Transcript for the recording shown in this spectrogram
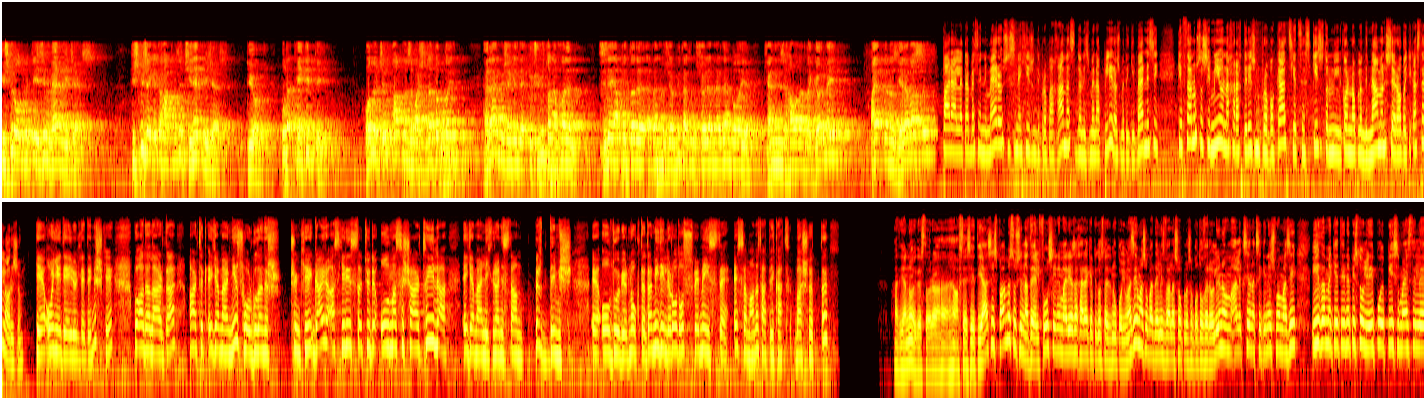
Hiçbir oldu bitti izin vermeyeceğiz. Hiçbir şekilde hakkımızı çiğnetmeyeceğiz diyoruz. Bu da tehdit değil. Onun için aklınızı başınıza toplayın. Herhangi bir şekilde üçüncü tarafların size yaptıkları efendim bir takım söylemlerden dolayı kendinizi havalarda görmeyin. Ayaklarınız yere bassın. Παράλληλα, τα μέσα συνεχίζουν την προπαγάνδα συντονισμένα πλήρως με την κυβέρνηση και φτάνουν στο σημείο να χαρακτηρίζουν προβοκάτσια τις ασκήσεις των ελληνικών ενόπλων δυνάμεων σε Ρόδο και Καστελόριζο. Και 17 Eylül'de demiş ki bu adalarda artık egemenliği sorgulanır. Çünkü gayri askeri statüde olması şartıyla egemenlik Αδιανόητες τώρα αυτές οι αιτιάσεις. Πάμε στους συναδέλφους. Είναι η Μαρία Ζαχαράκη από την Κωνσταντινούπολη μαζί μας, ο Παντελής Βαλασόπουλος από το Βερολίνο. Αλεξία, να ξεκινήσουμε μαζί. Είδαμε και την επιστολή που επίσημα έστειλε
